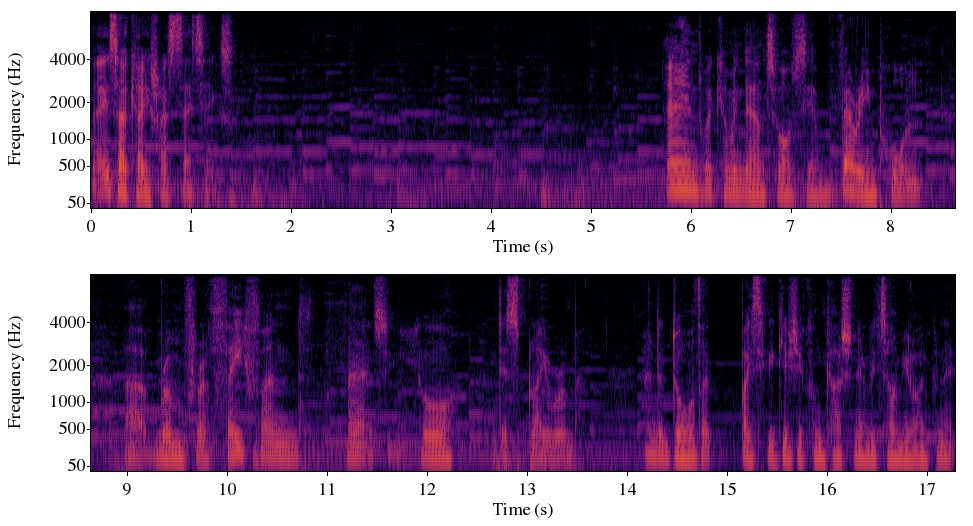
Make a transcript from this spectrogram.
It's okay for aesthetics. And we're coming down to obviously a very important uh, room for a thief, and that's your display room and a door that basically gives you concussion every time you open it.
